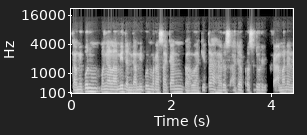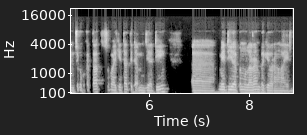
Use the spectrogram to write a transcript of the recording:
kami pun mengalami dan kami pun merasakan bahwa kita harus ada prosedur keamanan yang cukup ketat supaya kita tidak menjadi eh, media penularan bagi orang lain.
